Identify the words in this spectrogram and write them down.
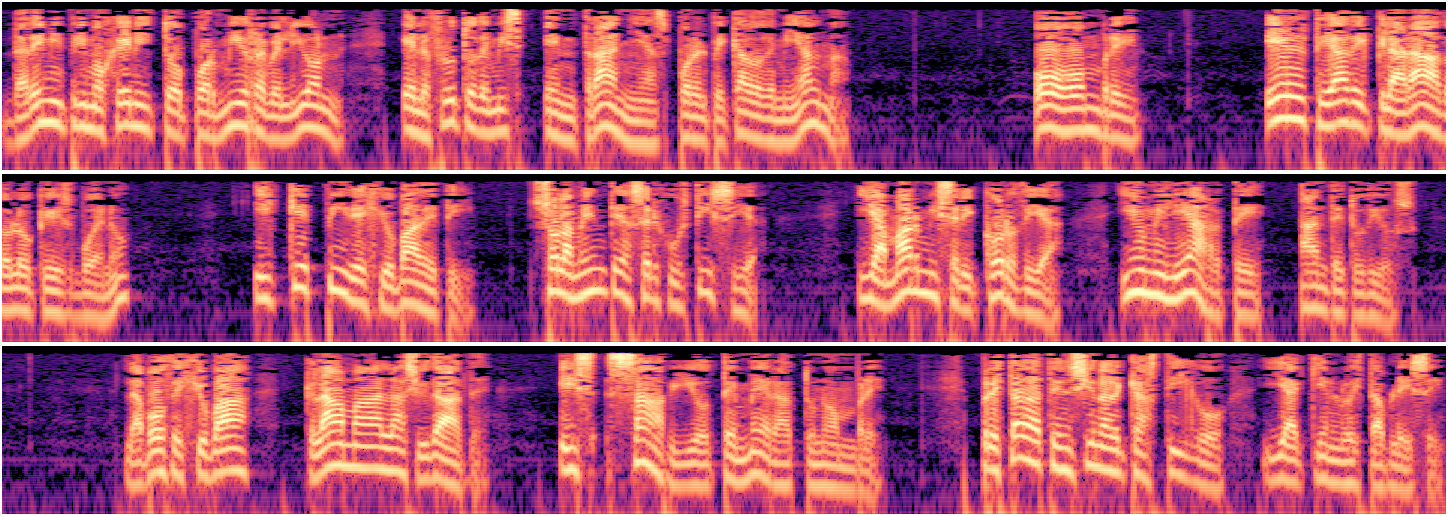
¿Daré mi primogénito por mi rebelión, el fruto de mis entrañas por el pecado de mi alma? Oh hombre, Él te ha declarado lo que es bueno. ¿Y qué pide Jehová de ti? Solamente hacer justicia, y amar misericordia, y humillarte ante tu Dios. La voz de Jehová clama a la ciudad. Es sabio temer a tu nombre. Prestad atención al castigo y a quien lo establece.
